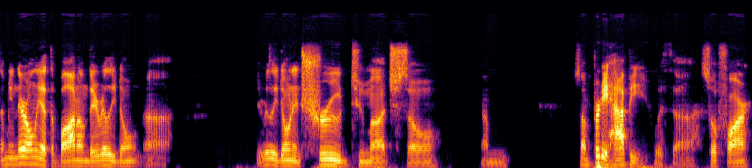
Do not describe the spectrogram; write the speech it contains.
I mean, they're only at the bottom. They really don't, uh, they really don't intrude too much. So, I'm, so I'm pretty happy with uh, so far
